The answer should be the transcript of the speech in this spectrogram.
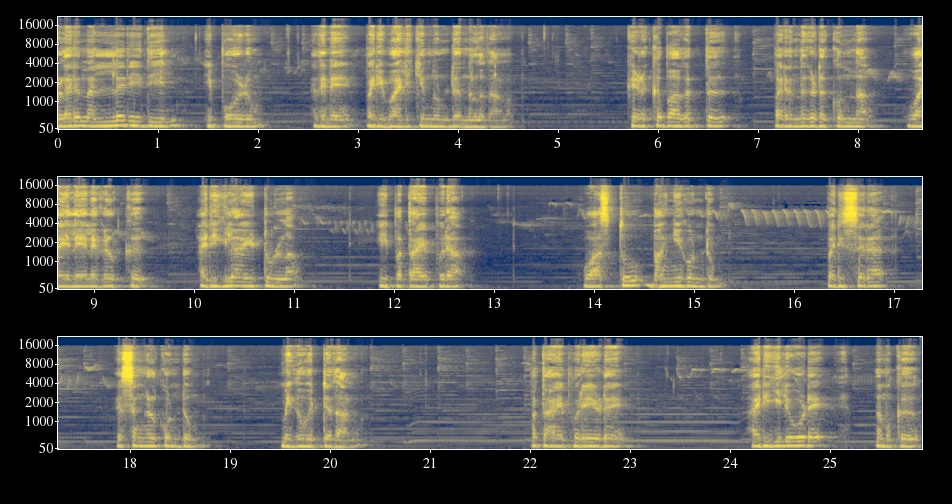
വളരെ നല്ല രീതിയിൽ ഇപ്പോഴും അതിനെ പരിപാലിക്കുന്നുണ്ട് എന്നുള്ളതാണ്. കിഴക്ക് ഭാഗത്ത് പരന്നു കിടക്കുന്ന വയലേലകൾക്ക് അരികിലായിട്ടുള്ള ഈ പത്തായപ്പുര വാസ്തു ഭംഗി കൊണ്ടും പരിസര രസങ്ങൾ കൊണ്ടും മികവുറ്റതാണ്. പത്തായപ്പുരയുടെ അരികിലൂടെ നമുക്ക്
